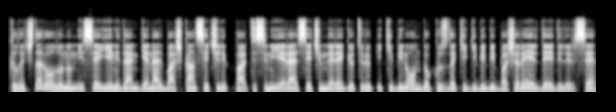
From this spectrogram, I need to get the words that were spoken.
Kılıçdaroğlu'nun ise yeniden genel başkan seçilip partisini yerel seçimlere götürüp 2019'daki gibi bir başarı elde edilirse,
